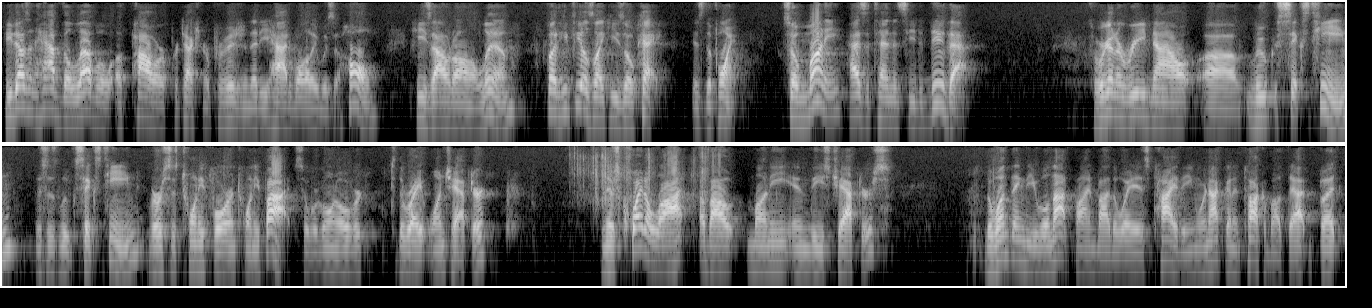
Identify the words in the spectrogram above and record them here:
he doesn't have the level of power, protection, or provision that he had while he was at home. He's out on a limb, but he feels like he's okay, is the point. So money has a tendency to do that. So we're going to read now uh, Luke 16. This is Luke 16, verses 24 and 25. So we're going over to the right one chapter. And there's quite a lot about money in these chapters. The one thing that you will not find, by the way, is tithing. We're not going to talk about that, but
